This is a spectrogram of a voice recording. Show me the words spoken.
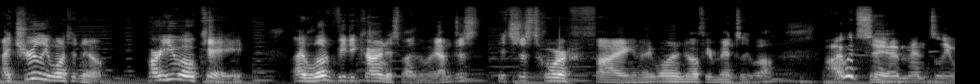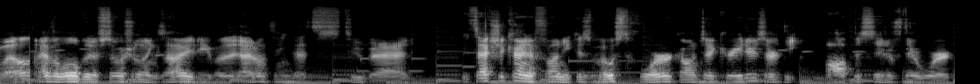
I truly want to know, are you okay? I love Vita Carnis, by the way. I'm just, it's just horrifying, and I want to know if you're mentally well. I would say I'm mentally well. I have a little bit of social anxiety, but I don't think that's too bad. It's actually kind of funny because most horror content creators are the opposite of their work.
